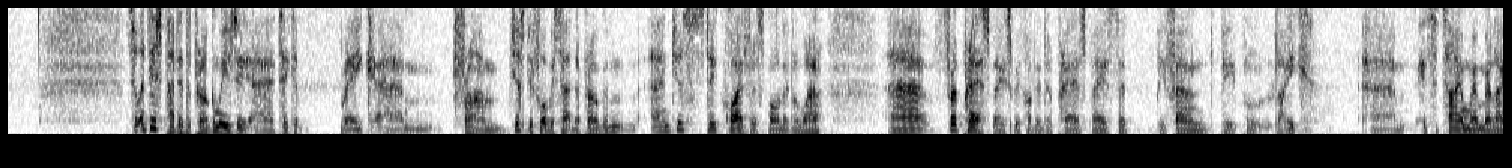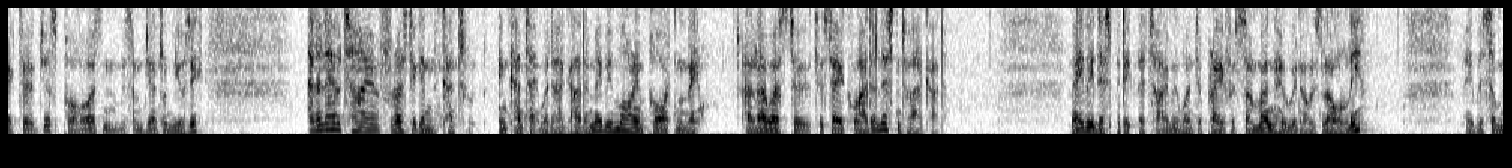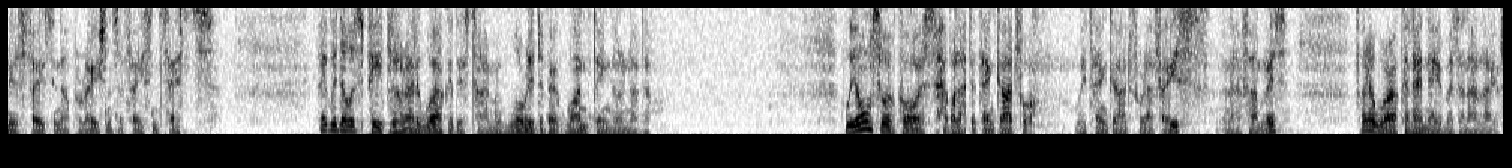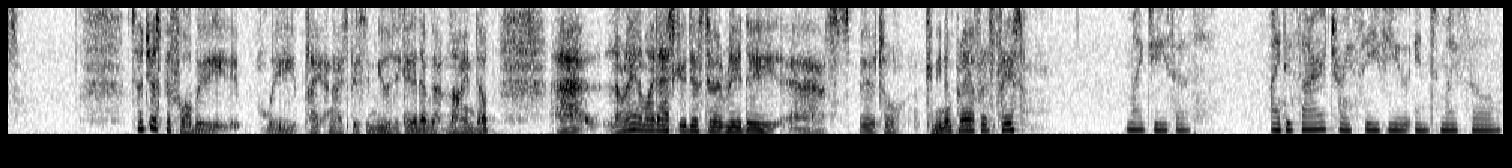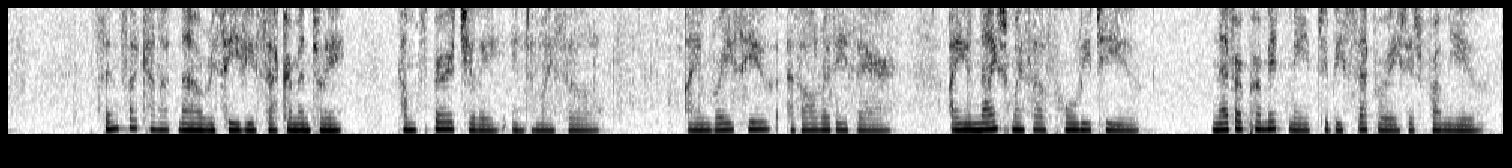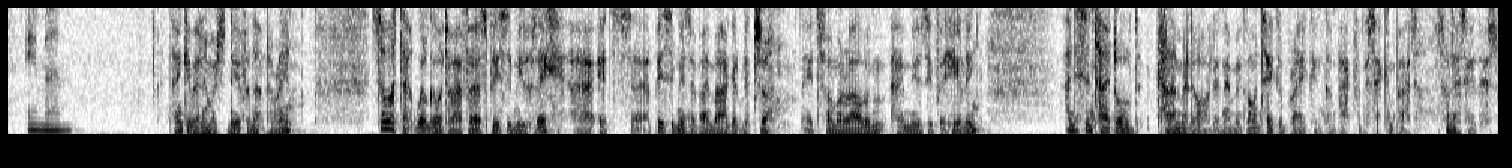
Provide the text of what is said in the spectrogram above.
So at this part of the program, we usually uh, take a break um, from just before we start the program and just stay quiet for a small little while uh, for a prayer space. We call it a prayer space that we found people like. Um, it's a time when we like to just pause and with some gentle music and allow time for us to get in contact, in contact with our God, and maybe more importantly, allow us to, to stay quiet and listen to our God. Maybe this particular time we want to pray for someone who we know is lonely. Maybe somebody who's facing operations or facing tests. Maybe those people who are out of work at this time are worried about one thing or another. We also, of course, have a lot to thank God for. We thank God for our faith and our families, for our work and our neighbours and our lives. So just before we we play a nice piece of music here that we've got lined up, uh, Lorraine, I might ask you just to read the uh, spiritual communion prayer for us, please. My Jesus, I desire to receive you into my soul. Since I cannot now receive you sacramentally, come spiritually into my soul. I embrace you as already there. I unite myself wholly to you. Never permit me to be separated from you. Amen. Thank you very much, dear, for that, Lorraine. So with that, we'll go to our first piece of music. Uh, it's a piece of music by Margaret Rizza. It's from her album uh, Music for Healing. And it's entitled Calm Me Lord. And then we're going to take a break and come back for the second part. So let's hear this.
